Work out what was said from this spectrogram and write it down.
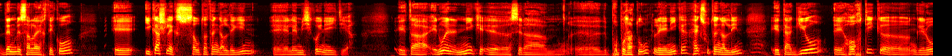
den bezala erteko, e, ikaslek zautaten galdegin e, lehenbiziko inegitea. Eta enuen nik e, zera e, proposatu lehenik, hek zuten galdin, eta gio e, hortik e, gero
